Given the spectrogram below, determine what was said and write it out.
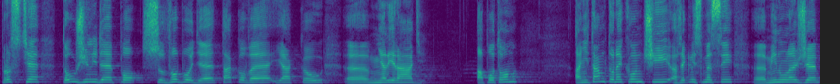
Prostě touží lidé po svobodě takové, jakou měli rádi. A potom ani tam to nekončí a řekli jsme si minule, že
